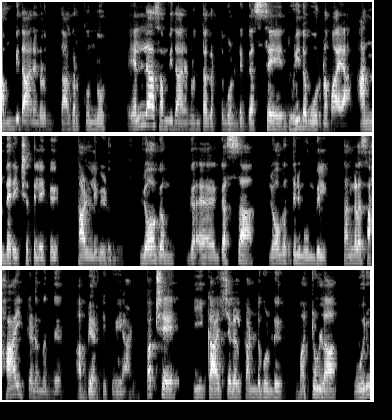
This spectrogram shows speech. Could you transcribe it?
സംവിധാനങ്ങളും തകർക്കുന്നു. എല്ലാ സംവിധാനങ്ങളും തകർത്തുകൊണ്ട് ഗസയെ ദുരിതപൂർണമായ അന്തരീക്ഷത്തിലേക്ക് തള്ളിവിടുന്നു. ലോകം ഗസ്സ ലോകത്തിന് മുമ്പിൽ തങ്ങളെ സഹായിക്കണമെന്ന് അഭ്യർത്ഥിക്കുകയാണ്. പക്ഷേ ഈ കാഴ്ചകൾ കണ്ടുകൊണ്ട് മറ്റുള്ള ഒരു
